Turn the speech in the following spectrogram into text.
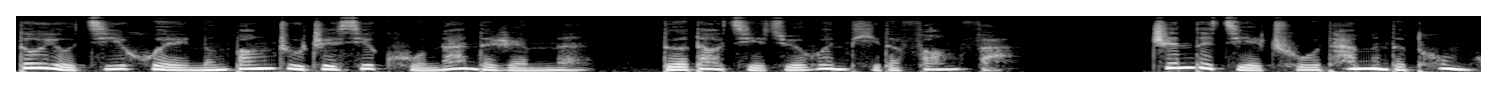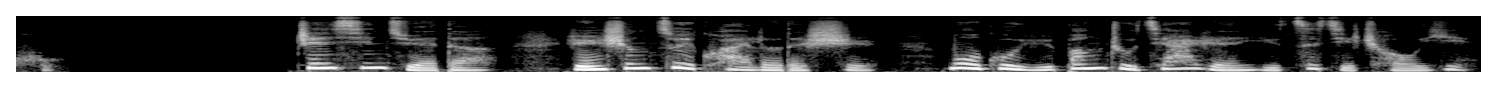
都有机会能帮助这些苦难的人们。得到解决问题的方法，真的解除他们的痛苦。真心觉得人生最快乐的事，莫过于帮助家人与自己酬业。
